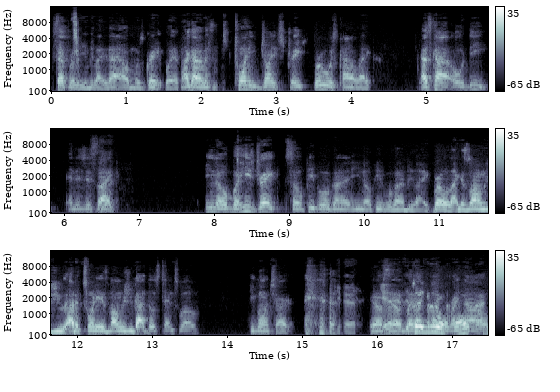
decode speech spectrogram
separately and be like, that album was great. But if I gotta listen to 20 joints straight through, it's kind of like that's kind of OD. And it's just Yeah. like, you know. But he's Drake, so people are gonna, you know, people are gonna be like, bro, like as long as you out of 20, as long as you got those 10, 12, he gonna chart. Yeah, you know yeah, what I'm Yeah, saying? But Tell I you feel like what, right right? now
